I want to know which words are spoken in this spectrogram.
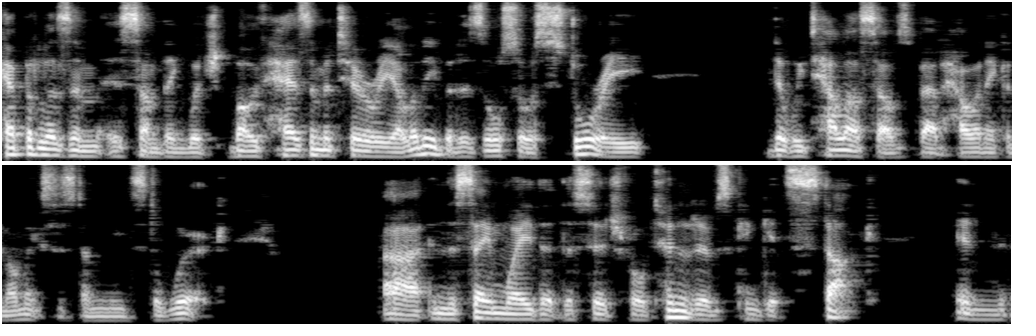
Capitalism is something which both has a materiality, but is also a story that we tell ourselves about how an economic system needs to work. Uh, in the same way that the search for alternatives can get stuck in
